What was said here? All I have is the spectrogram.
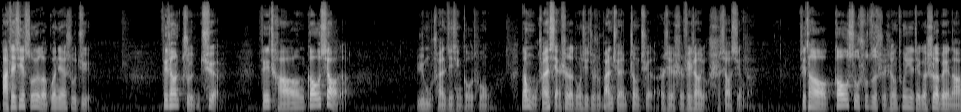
把这些所有的关键数据非常准确、非常高效的与母船进行沟通。那母船显示的东西就是完全正确的，而且是非常有时效性的。这套高速数字水声通信这个设备呢，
